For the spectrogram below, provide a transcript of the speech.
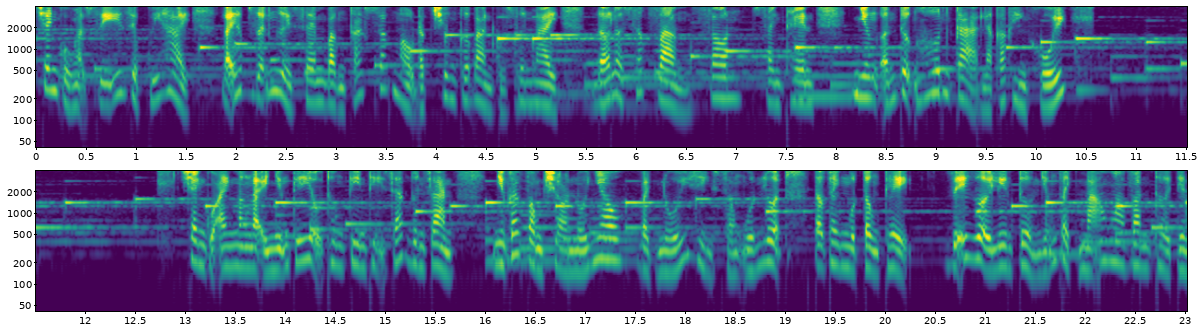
tranh của họa sĩ Diệp Quý Hải lại hấp dẫn người xem bằng các sắc màu đặc trưng cơ bản của sơn mài, đó là sắc vàng, son, xanh then, nhưng ấn tượng hơn cả là các hình khối. Tranh của anh mang lại những ký hiệu thông tin thị giác đơn giản như các vòng tròn nối nhau, vạch nối, hình sóng uốn lượn tạo thành một tổng thể dễ gợi liên tưởng những vạch mã hoa văn thời tiền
